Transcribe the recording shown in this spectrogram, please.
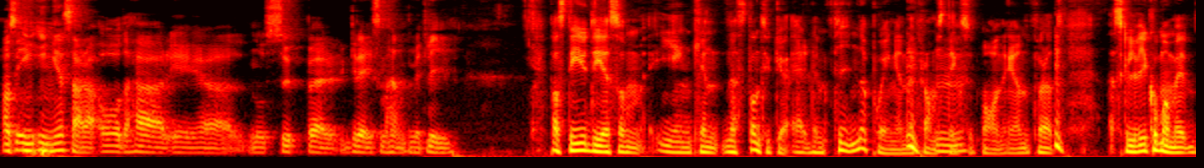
Alltså in, ingen så här, åh det här är någon supergrej som har hänt i mitt liv. Fast det är ju det som egentligen nästan tycker jag är den fina poängen med framstegsutmaningen. För att skulle vi komma med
